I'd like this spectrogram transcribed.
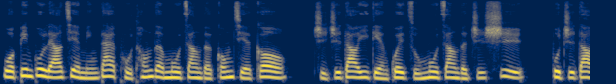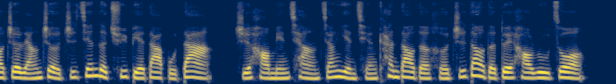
我并不了解明代普通的墓葬的宫结构。只知道一点贵族墓葬的知识，不知道这两者之间的区别大不大，只好勉强将眼前看到的和知道的对号入座。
